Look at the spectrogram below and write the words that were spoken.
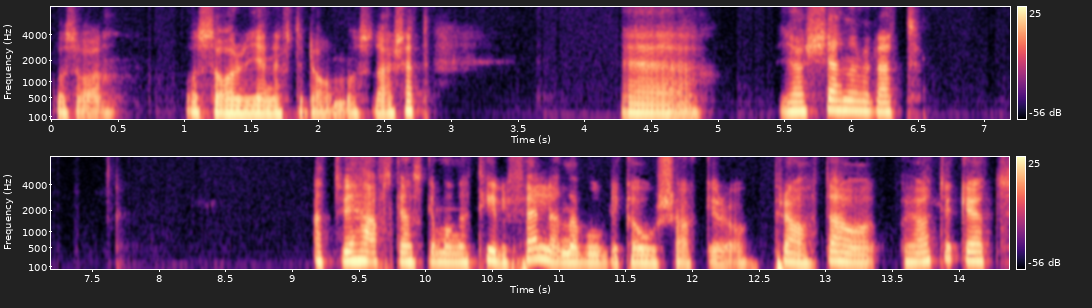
och så. Och sorgen efter dem och sådär. Så att, eh, jag känner väl att att vi har haft ganska många tillfällen av olika orsaker att prata och, och jag tycker att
